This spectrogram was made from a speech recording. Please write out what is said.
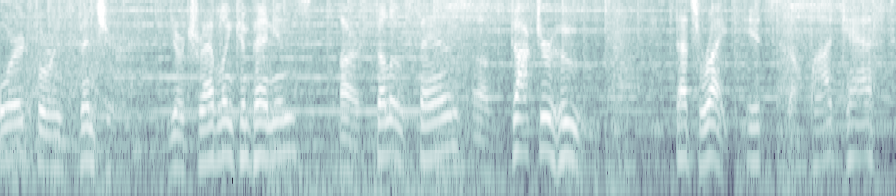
Aboard for adventure. Your traveling companions are fellow fans of Doctor Who. That's right, it's the podcast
